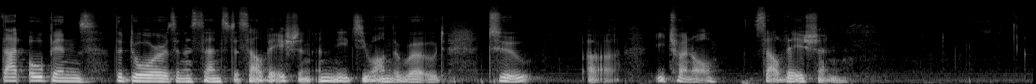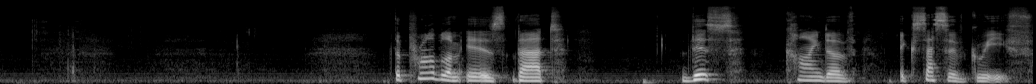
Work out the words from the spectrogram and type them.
that opens the doors, in a sense, to salvation and leads you on the road to uh, eternal salvation. The problem is that this kind of excessive grief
